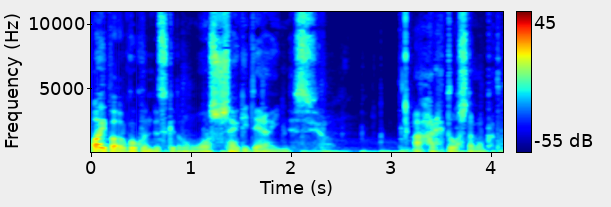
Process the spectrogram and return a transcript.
ワイパー動くんですけども、ウォッシャー液出ないんですよ。あ、れどうしたもんかと。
